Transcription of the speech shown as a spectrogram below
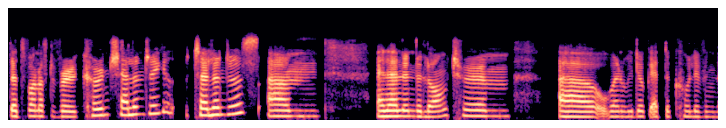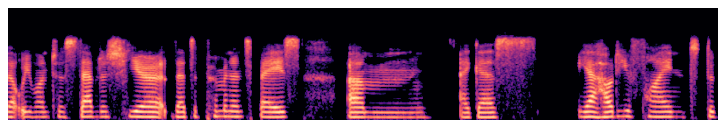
that's one of the very current challenging challenges. Um, and then in the long term, uh, when we look at the co-living that we want to establish here, that's a permanent space. Um, I guess, yeah, how do you find the,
